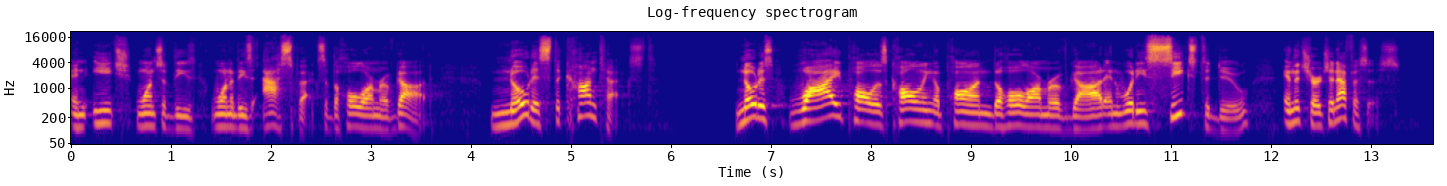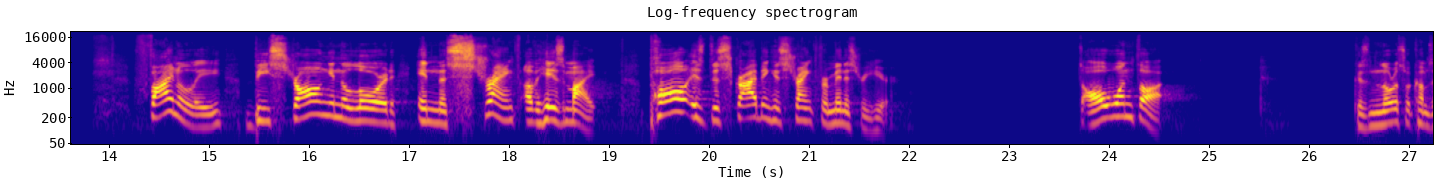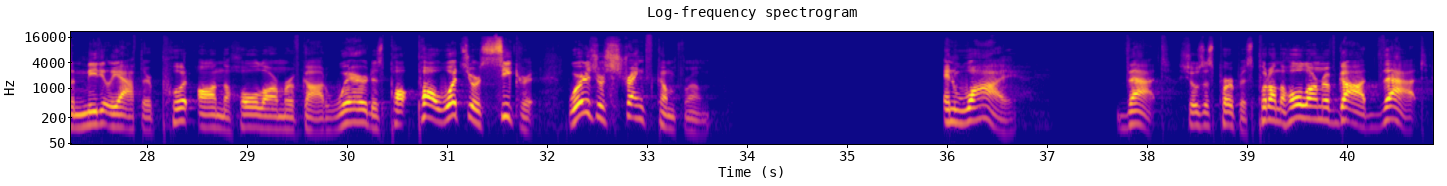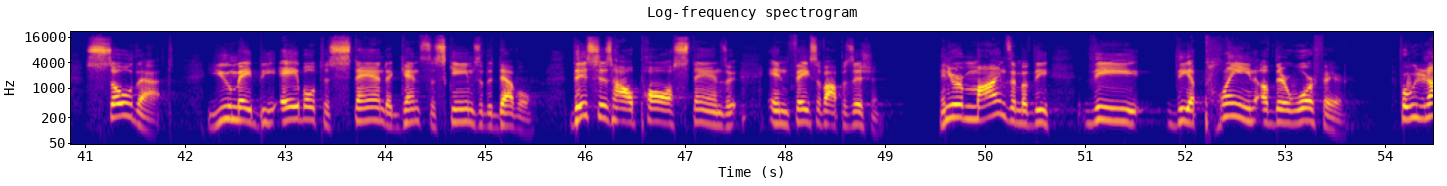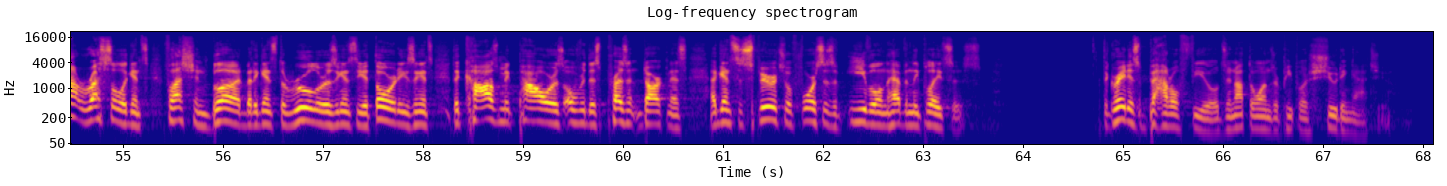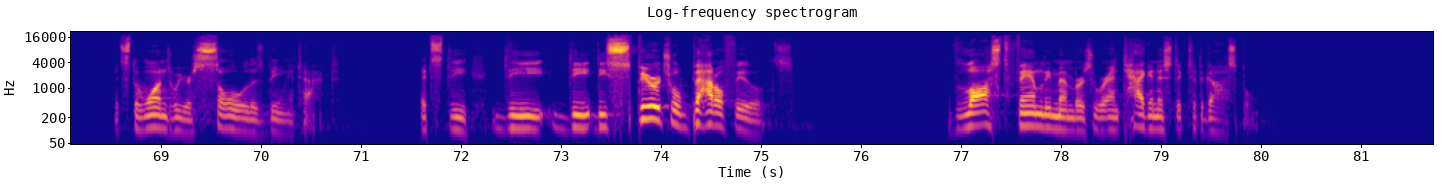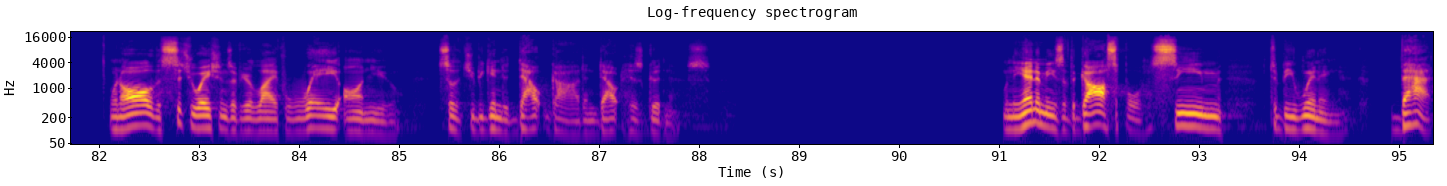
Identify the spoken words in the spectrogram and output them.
in each one of these, one of these aspects of the whole armor of God? Notice the context. Notice why Paul is calling upon the whole armor of God and what he seeks to do in the church in Ephesus. Finally, be strong in the Lord in the strength of his might. Paul is describing his strength for ministry here. It's all one thought. Because notice what comes immediately after. Put on the whole armor of God. Where does Paul, Paul, what's your secret? Where does your strength come from? And why? That shows us purpose. Put on the whole armor of God, that, so that you may be able to stand against the schemes of the devil. This is how Paul stands in face of opposition. And he reminds them of the, the, the plane of their warfare. For we do not wrestle against flesh and blood, but against the rulers, against the authorities, against the cosmic powers over this present darkness, against the spiritual forces of evil in the heavenly places. The greatest battlefields are not the ones where people are shooting at you, it's the ones where your soul is being attacked. It's the, the, the, the spiritual battlefields of lost family members who are antagonistic to the gospel. When all the situations of your life weigh on you so that you begin to doubt God and doubt His goodness. When the enemies of the gospel seem to be winning, that,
